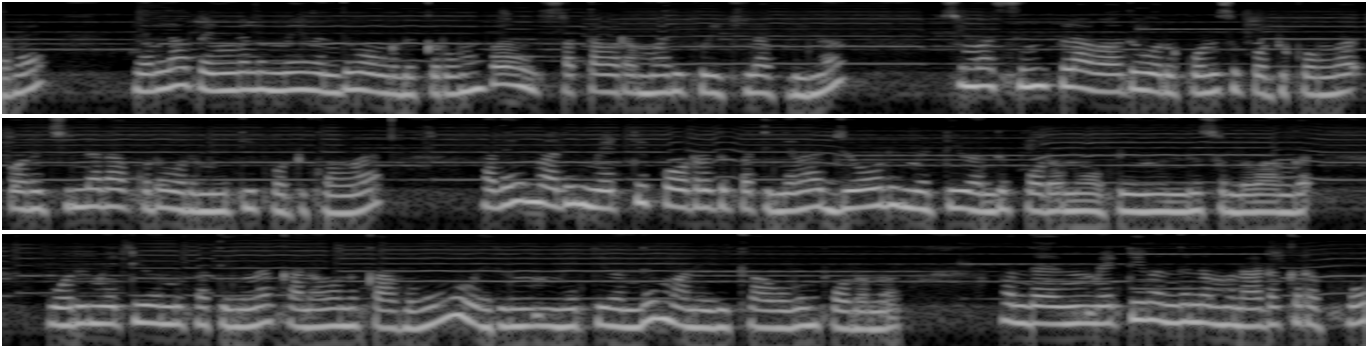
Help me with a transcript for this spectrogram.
வரேன். எல்லா பெண்களுமே வந்து உங்களுக்கு ரொம்ப சத்தம் வர மாதிரி பிடிக்கல அப்படின்னா சும்மா சிம்பிளாவது ஒரு கொலுசு போட்டுக்கோங்க. ஒரு சின்னதாக கூட ஒரு மெட்டி போட்டுக்கோங்க. அதே மாதிரி மெட்டி போடுறது பார்த்திங்கன்னா ஜோடி மெட்டி வந்து போடணும் அப்படின்னு வந்து சொல்லுவாங்க. ஒரு மெட்டி வந்து பார்த்திங்கன்னா கணவனுக்காகவும் ஒரு மெட்டி வந்து மனைவிக்காகவும் போடணும். அந்த மெட்டி வந்து நம்ம நடக்கிறப்போ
